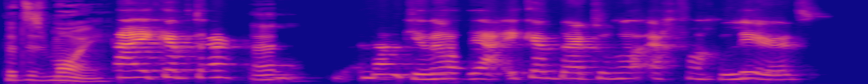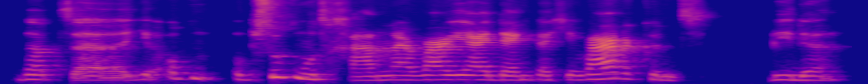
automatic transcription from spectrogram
Dat is mooi. Ja, ik heb daar, uh, dankjewel. Ja, ik heb daar toen wel echt van geleerd dat uh, je op, op zoek moet gaan naar waar jij denkt dat je waarde kunt bieden.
